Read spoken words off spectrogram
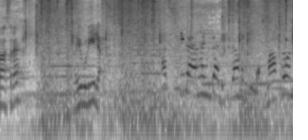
റോസറെ അത് കുടിയില്ല. അത്തി കാരണം എനിക്ക് അടിക്കാൻ പറ്റില്ല. മാത്രം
